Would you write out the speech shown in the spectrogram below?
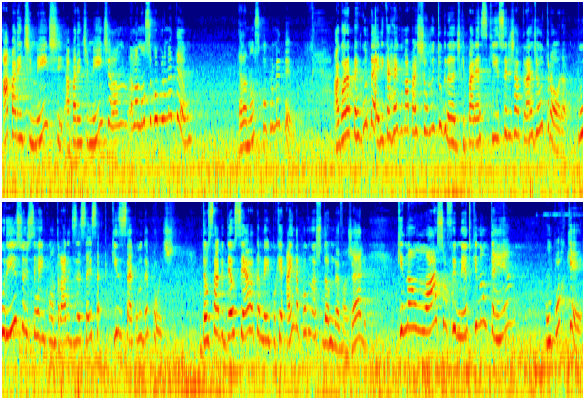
aparentemente, aparentemente ela, ela não se comprometeu. Ela não se comprometeu. Agora a pergunta é: ele carrega uma paixão muito grande, que parece que isso ele já traz de outrora. Por isso eles se reencontraram 16, 15 séculos depois. Então, sabe Deus se ela também, porque ainda há pouco nós estudamos no Evangelho, que não há sofrimento que não tenha um porquê.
